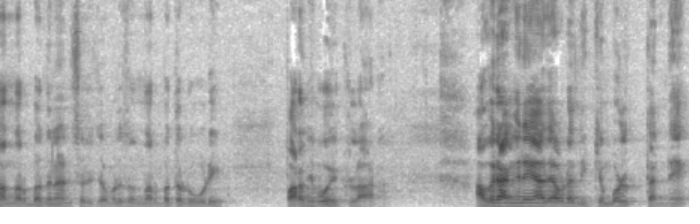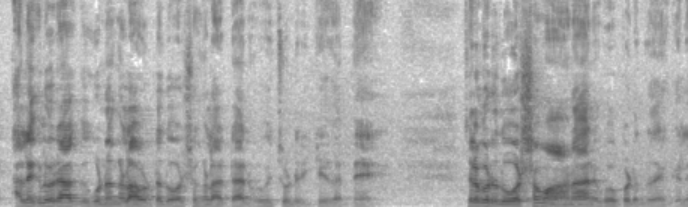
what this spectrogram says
സന്ദർഭത്തിനനുസരിച്ച് നമ്മൾ സന്ദർഭത്തോടു കൂടി പറഞ്ഞു പോയിട്ടുള്ളതാണ്. അവരങ്ങനെ അത് അവിടെ നിൽക്കുമ്പോൾ തന്നെ അല്ലെങ്കിൽ ഒരാൾക്ക് ഗുണങ്ങളാവട്ടെ ദോഷങ്ങളായിട്ട് അനുഭവിച്ചുകൊണ്ടിരിക്കുക തന്നെ. ചിലപ്പോൾ ഒരു ദോഷമാണ് അനുഭവപ്പെടുന്നതെങ്കിൽ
